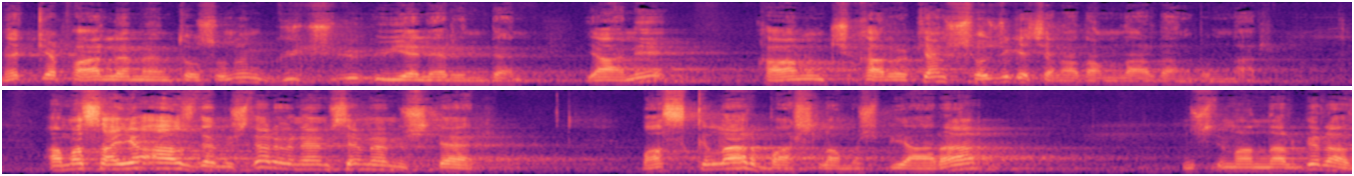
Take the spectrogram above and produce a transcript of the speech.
Mekke parlamentosunun güçlü üyelerinden. Yani kanun çıkarırken sözü geçen adamlardan bunlar. Ama sayı az demişler, önemsememişler. Baskılar başlamış bir ara. Müslümanlar biraz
